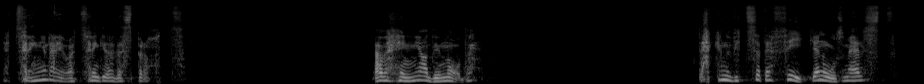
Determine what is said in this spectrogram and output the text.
Jeg trenger deg, og jeg trenger deg desperat. Jeg er avhengig av din nåde. Det er ikke noe vits at jeg faker noe som helst.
